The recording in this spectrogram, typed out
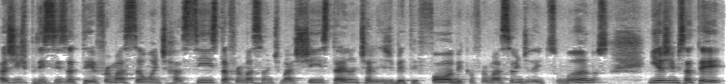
A gente precisa ter formação antirracista, formação antimachista, anti-LGBTfóbica, formação em direitos humanos e a gente precisa ter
